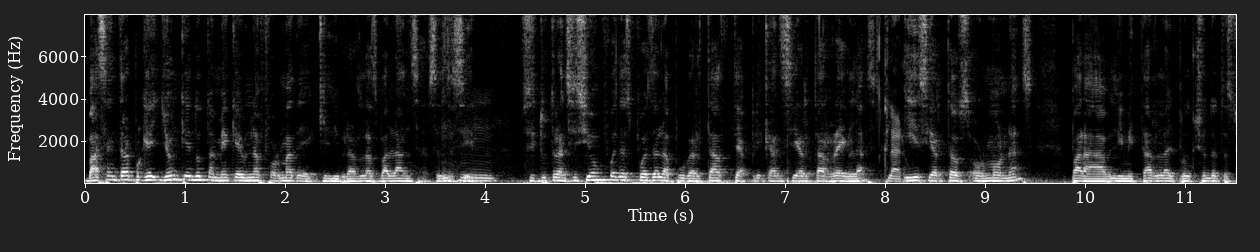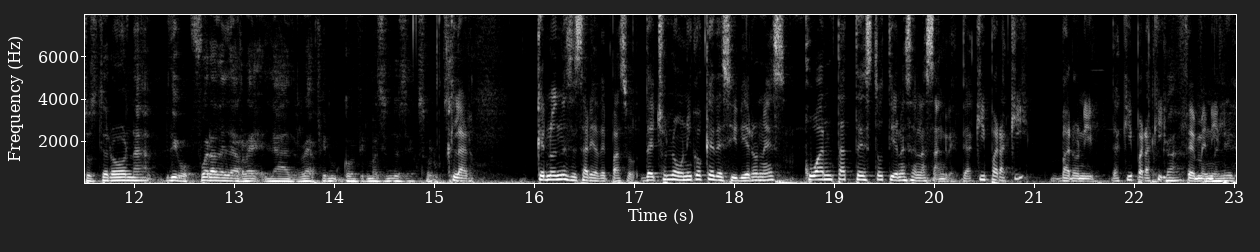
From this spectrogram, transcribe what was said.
vas a entrar porque yo entiendo también que hay una forma de equilibrar las balanzas, es decir, si tu transición fue después de la pubertad, te aplican ciertas reglas Claro. y ciertas hormonas para limitar la producción de testosterona, digo, fuera de la, re- la confirmación de sexo. Claro. Que no es necesaria de paso. De hecho, lo único que decidieron es cuánta testo tienes en la sangre. De aquí para aquí, varonil. De aquí para aquí, Acá, femenil. femenil.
